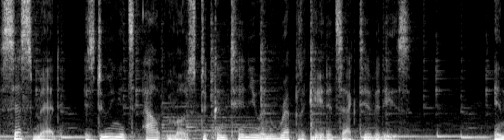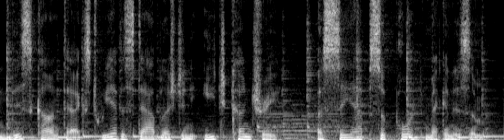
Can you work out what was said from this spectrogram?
CESMED is doing its utmost to continue and replicate its activities. In this context, we have established in each country a SEAP support mechanism.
